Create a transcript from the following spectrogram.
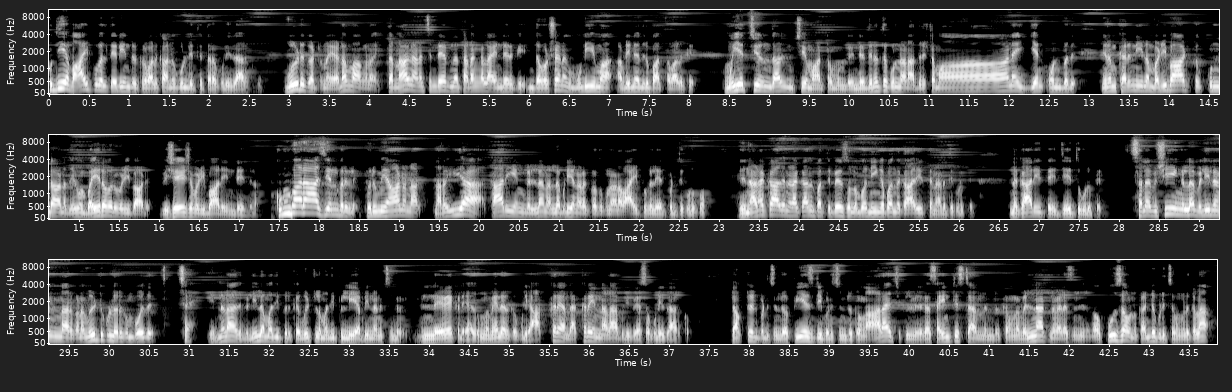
புதிய வாய்ப்புகள் தேடிட்டு இருக்கிறவாளுக்கு அனுகூல்யத்தை தரக்கூடியதா இருக்கும் வீடு கட்டணும் இடம் வாங்கணும். இத்தனை நாள் நினச்சிட்டே இருந்த தடங்கள் ஆகிட்டே இருக்கு. இந்த வருஷம் எனக்கு முடியுமா அப்படின்னு எதிர்பார்த்தவாளுக்கு முயற்சி இருந்தால் நிச்சயம் மாற்றம் உண்டு. இன்றைய தினத்துக்குண்டான அதிர்ஷ்டமான எண் ஒன்பது. நிறம் கருநீலம் வழிபாட்டுக்குண்டான தெய்வம் பைரவர் வழிபாடு விசேஷ வழிபாடு இன்றைய தினம். கும்பராசி என்பர்களே பெருமையான நாள். நிறைய காரியங்கள்ல நல்லபடியா நடக்கிறதுக்குண்டான வாய்ப்புகள் ஏற்படுத்தி கொடுக்கும். இது நடக்காது நடக்காதுன்னு பத்து பேர் சொல்லும்போது நீங்க போய் அந்த காரியத்தை நடத்தி கொடுப்பேன். இந்த காரியத்தை ஜெயித்து கொடுப்பேன். சில விஷயங்கள்லாம் வெளியில நல்லா இருக்கணும் வீட்டுக்குள்ள இருக்கும்போது ச்சே என்னடா அது வெளியில மதிப்பு இருக்க வீட்டுல மதிப்பு இல்லையே அப்படின்னு நினச்சிருப்பேன் இல்லவே கிடையாது. உங்க மேல இருக்கக்கூடிய அக்கறை அந்த அக்கறையினால அப்படி பேசக்கூடியதா இருக்கும். டாக்டரேட் படிச்சிருக்கோம் பிஹெச்டி படிச்சுட்டு இருக்கவங்க ஆராய்ச்சி கல்வி இருக்க சயின்டிஸ்டா இருந்துட்டு இருக்கவங்க வெளிநாட்டுல வேலை செஞ்சிருக்கவங்க புதுசாக ஒன்று கண்டுபிடிச்சவங்களுக்கெல்லாம்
